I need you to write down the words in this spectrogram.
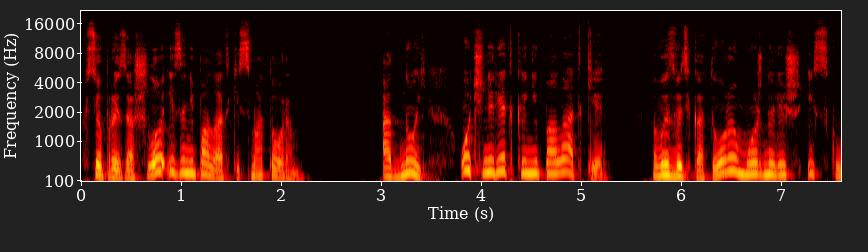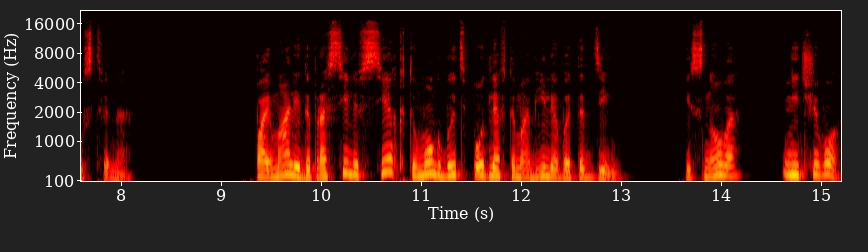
все произошло из-за неполадки с мотором одной, очень редкой неполадки, вызвать которую можно лишь искусственно. Поймали и допросили всех, кто мог быть подле автомобиля в этот день. И снова ничего.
